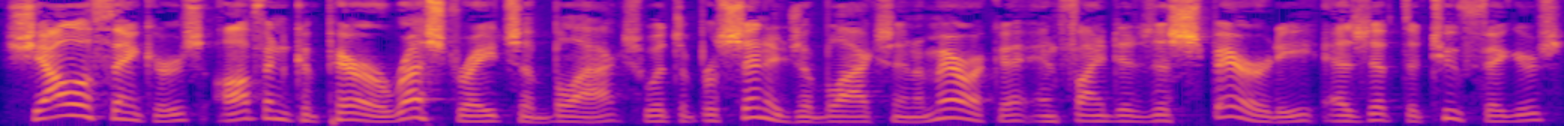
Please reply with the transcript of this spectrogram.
Shallow thinkers often compare arrest rates of blacks with the percentage of blacks in America and find a disparity as if the two figures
